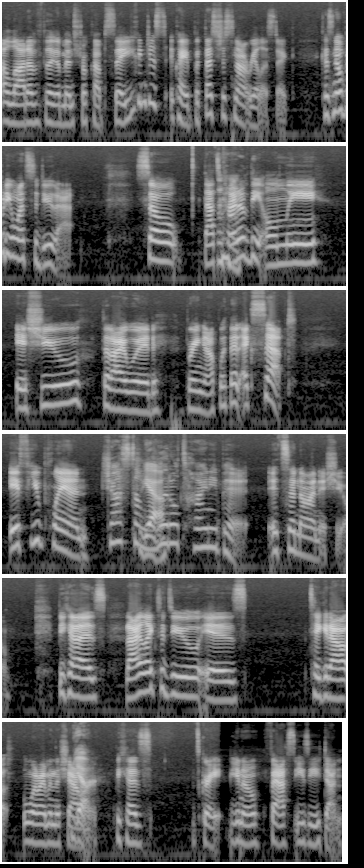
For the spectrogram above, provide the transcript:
a lot of the menstrual cups say you can just okay, but that's just not realistic because nobody wants to do that. So that's Mm-hmm. kind of the only issue that I would bring up with it, except if you plan just a Yeah. little tiny bit, it's a non issue. Because what I like to do is take it out when I'm in the shower. Yeah. Because It's great. You know, fast, easy, done.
